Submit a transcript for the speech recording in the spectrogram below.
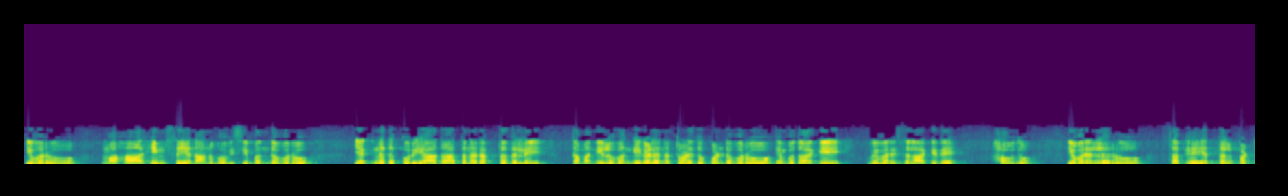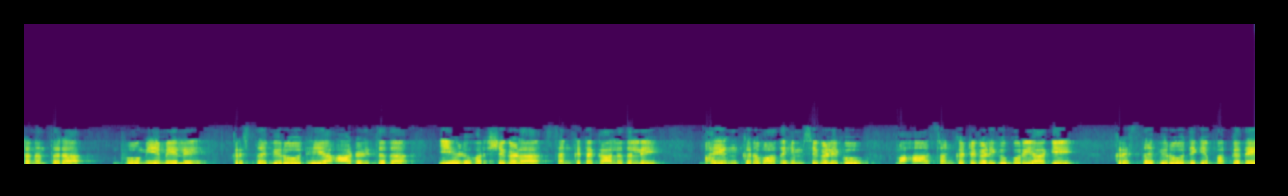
ಇವರು ಮಹಾ ಹಿಂಸೆಯನ್ನು ಅನುಭವಿಸಿ ಬಂದವರು, ಯಜ್ಞದ ಕುರಿಯಾದಾತನ ರಕ್ತದಲ್ಲಿ ತಮ್ಮ ನಿಲುವಂಗಿಗಳನ್ನು ತೊಳೆದುಕೊಂಡವರು ಎಂಬುದಾಗಿ ವಿವರಿಸಲಾಗಿದೆ. ಹೌದು, ಇವರೆಲ್ಲರೂ ಸಭೆ ಎತ್ತಲ್ಪಟ್ಟ ನಂತರ ಭೂಮಿಯ ಮೇಲೆ ಕ್ರಿಸ್ತ ವಿರೋಧಿಯ ಆಡಳಿತದ ಏಳು ವರ್ಷಗಳ ಸಂಕಟ ಕಾಲದಲ್ಲಿ ಭಯಂಕರವಾದ ಹಿಂಸೆಗಳಿಗೂ ಮಹಾ ಸಂಕಟಗಳಿಗೂ ಗುರಿಯಾಗಿ ಕ್ರಿಸ್ತ ವಿರೋಧಿಗೆ ಬಗ್ಗದೆ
